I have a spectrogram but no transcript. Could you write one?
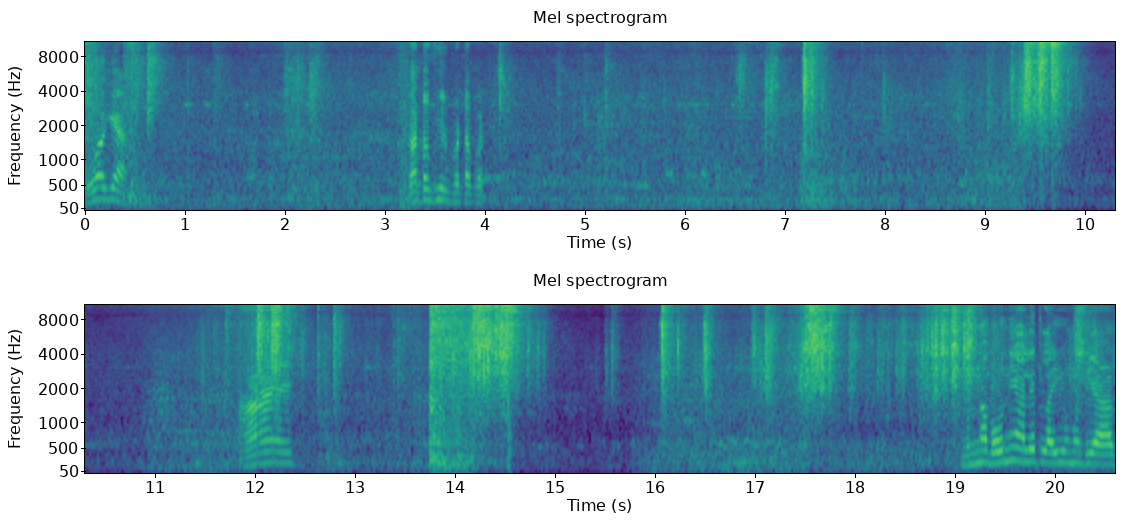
हुआ क्या काटो फिर फटाफट. हाय मुन्ना भाऊ नाही आलेत लाईव्हमध्ये आज.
